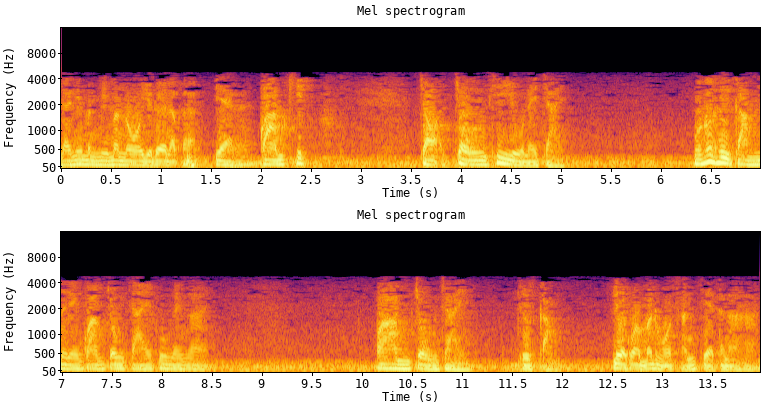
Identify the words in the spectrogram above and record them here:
แล้วนี่มันมีมโนอยู่ด้วยแล้วก็แยกความคิด เจาะจงที่อยู่ในใจ มันก็คือกรรมในเองความจงใจพูดง่าย ๆ ความจงใจคือกรรมเรียกว่ามโนสันเจตนาหาร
